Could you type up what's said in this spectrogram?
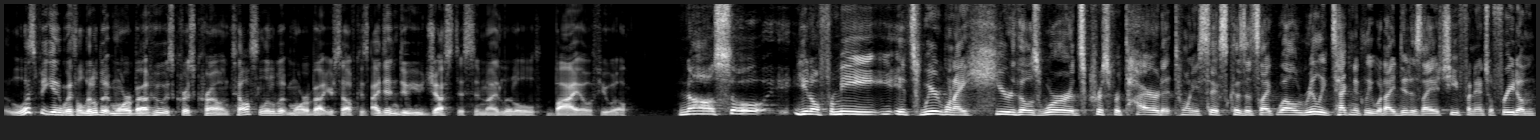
Let's begin with a little bit more about who is Kris Krohn. Tell us a little bit more about yourself, because I didn't do you justice in my little bio, if you will. No, so you know, for me, it's weird when I hear those words. Kris retired at 26 because it's like, well, really, technically, what I did is I achieved financial freedom.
